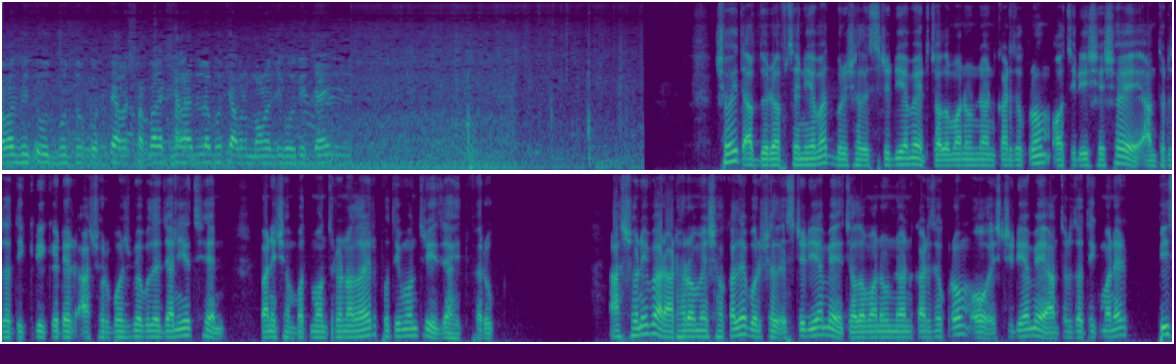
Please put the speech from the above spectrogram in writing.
সবার ভিতরে উদ্বুদ্ধ করতে আমরা সকালে খেলাধুলার প্রতি আমরা মনোযোগ হতে চাই। শহীদ আব্দুর রব সেনিয়াবাদ বরিশাল স্টেডিয়ামের চলমান উন্নয়ন কার্যক্রম অচিরেই শেষ হয়ে আন্তর্জাতিক ক্রিকেটের আসর বসবে বলে জানিয়েছেন পানি সম্পদ মন্ত্রণালয়ের প্রতিমন্ত্রী জাহিদ ফারুক। আজ শনিবার আঠারো মে সকালে বরিশাল স্টেডিয়ামে চলমান উন্নয়ন কার্যক্রম ও স্টেডিয়ামে আন্তর্জাতিক মানের পিচ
